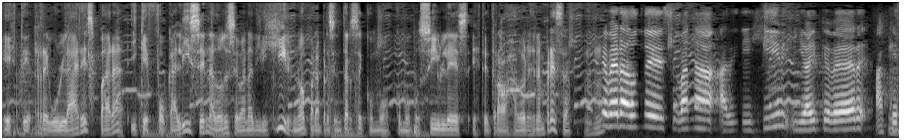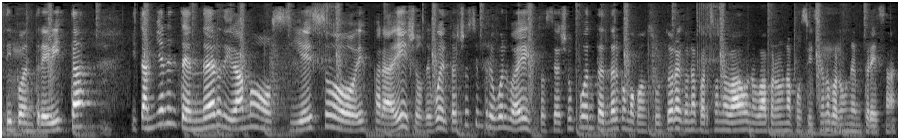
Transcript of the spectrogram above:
este, regulares para y que focalicen a dónde se van a dirigir, ¿no? Para presentarse como posibles este, trabajadores de la empresa. Hay que ver a dónde se van a, dirigir y hay que ver a qué tipo de entrevista y también entender, digamos, si eso es para ellos de vuelta. Yo siempre vuelvo a esto, o sea, yo puedo entender como consultora que una persona va o no va para una posición o para una empresa.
